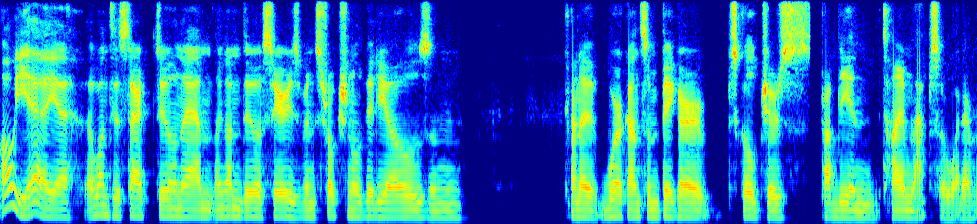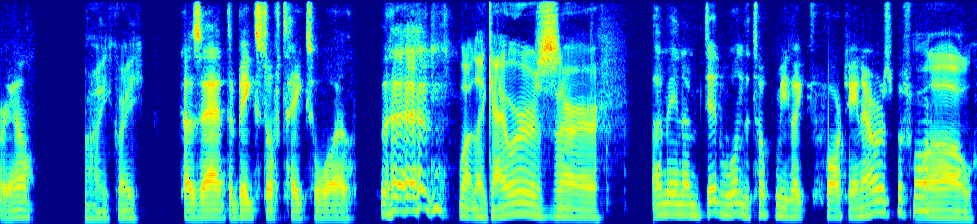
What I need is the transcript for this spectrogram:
Oh yeah, yeah. I want to start doing. Um, I'm going to do a series of instructional videos and kind of work on some bigger sculptures, probably in time lapse or whatever, you know, Right, great. because uh, the big stuff takes a while. What, like hours or? I mean, I did one that took me like 14 hours before, Whoa.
